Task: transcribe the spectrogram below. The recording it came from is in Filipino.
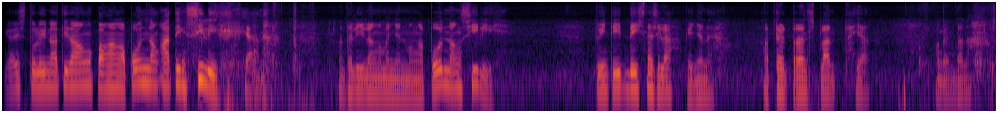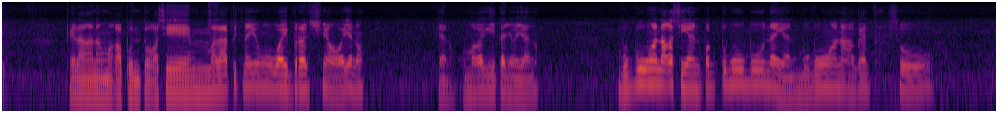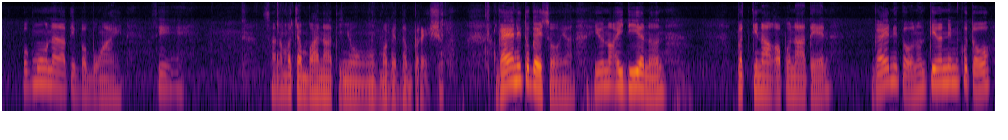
Guys, tuloy natin ang pangangapon ng ating sili. Yan. Madali lang naman yan mga pon ng sili. 28 days na sila. Ganyan na. After transplant. Yan. Maganda na. Kailangan ng makapunto kasi malapit na yung Y branch niya. O, ayan o. Ayan o. Kung makikita nyo, ayan o. Bubunga na kasi yan. Pag tumubo na yan, bubunga na agad. So, wag muna natin pabungahin. Kasi, sana matsambahan natin yung magandang presyo. Gaya nito guys, oh, yan. Yun ang idea nun. Ba't kinakapo natin? Gaya nito, nung tinanim ko to,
